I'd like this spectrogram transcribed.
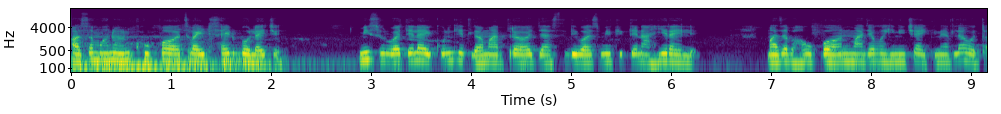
असं म्हणून खूपच वाईट साईड बोलायचे. मी सुरुवातीला ऐकून घेतलं मात्र जास्त दिवस मी तिथे नाही राहिले. माझा भाऊ पण माझ्या वहिनीच्या ऐकण्यातला होता.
